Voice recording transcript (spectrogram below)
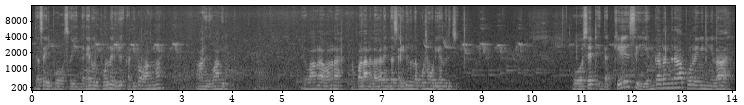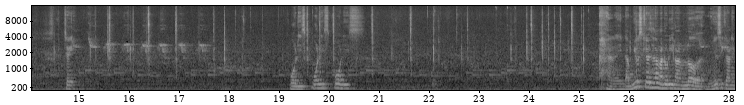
இந்த சைடு போ. ஸோ இந்த நேரம் ஒரு பொண்ணு இருக்குது கண்டிப்பாக வாங்குமா வாங்குது வாங்குது வாங்கடா வாங்கடா. அப்பாடா நல்ல வேலை. இந்த சைடு இருந்த பொண்ணு ஓடியாந்துருச்சு ஓ செட் இந்த கேஸு எங்கடந்துடா போடுறீங்க நீங்களா? சரி போலீஸ் போலீஸ் போலீஸ் இந்த மியூசிக்கை வச்சு தான் கண்டுபிடிக்கிறானுங்களோ மியூசிக் அனி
